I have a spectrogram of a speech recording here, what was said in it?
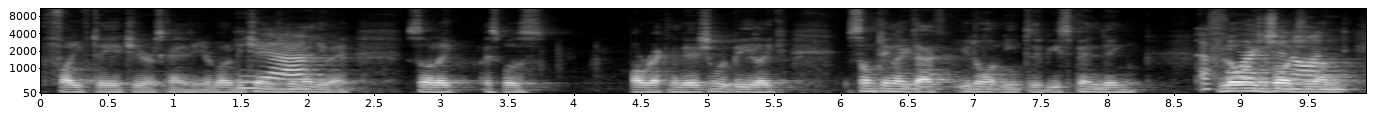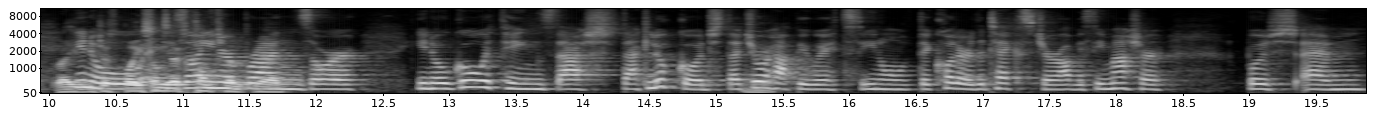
five to eight years kind of thing. You're going to be changing Yeah. them anyway. So like I suppose our recommendation would be like something like that. You don't need to be spending a fortune budget on, right? you just know, buy something designer comfortable, yeah. brands or, you know, go with things that, that look good, that you're happy with. You know, the colour, the texture obviously matter. But, um,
